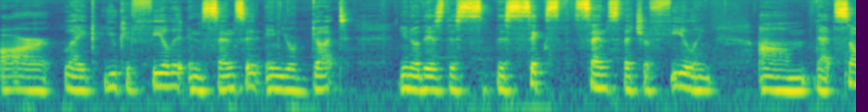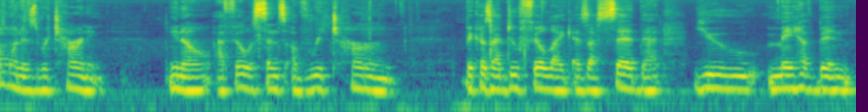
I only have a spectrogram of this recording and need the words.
are like, you could feel it and sense it in your gut you know there's this this sixth sense that you're feeling um, that someone is returning you know i feel a sense of return because i do feel like as i said that you may have been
